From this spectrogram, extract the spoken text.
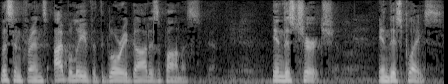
Listen, friends, I believe that the glory of God is upon us in this church, in this place.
